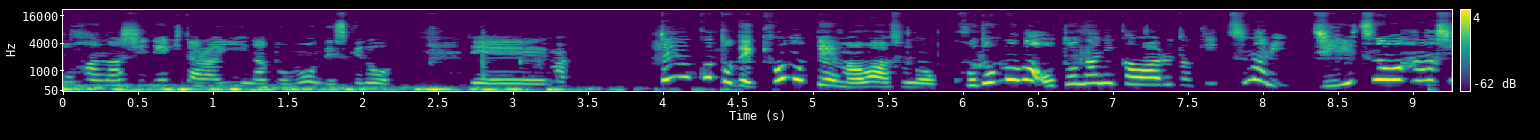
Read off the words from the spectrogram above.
お話できたらいいなと思うんですけど、で、ま、ということで、今日のテーマは、その、子供が大人に変わるとき、つまり、自立のお話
